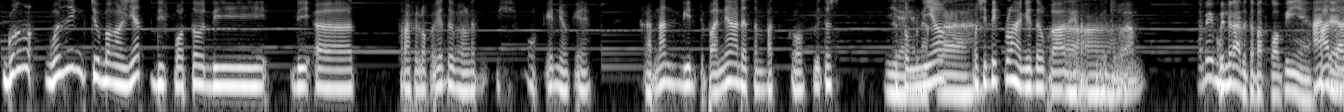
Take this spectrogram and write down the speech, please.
gua gua sih cuma ngeliat di foto di di eh Traveloka gitu kan liat, ih oke nih oke karena di depannya ada tempat kopi terus testimoninya enak lah. positif lah gitu kan enak Ah. gitu kan Tapi bener ada tempat kopinya. Ada, Ada, ada,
